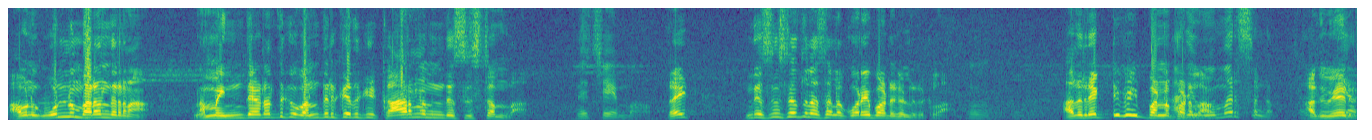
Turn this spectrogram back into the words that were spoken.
அவனுக்கு ஒன்று மறந்துடுறான். நம்ம இந்த இடத்துக்கு வந்திருக்கிறதுக்கு காரணம் இந்த சிஸ்டம் தான். நிச்சயமா. ரைட் இந்த சிஸ்டத்தில் சில குறைபாடுகள் இருக்கலாம். அது ரெக்டிஃபை பண்ணப்படலாம். விமர்சனம். அது வேறு.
